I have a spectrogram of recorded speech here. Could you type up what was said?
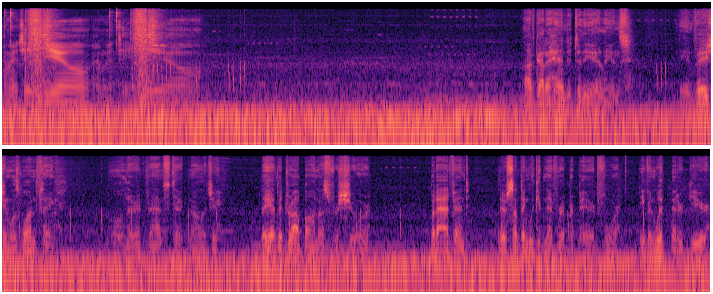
I'm gonna take you. I'm gonna take you. I've got to hand it to the aliens. The invasion was one thing. All their advanced technology. They had the drop on us for sure. But Advent, there's something we could never have prepared for, even with better gear.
